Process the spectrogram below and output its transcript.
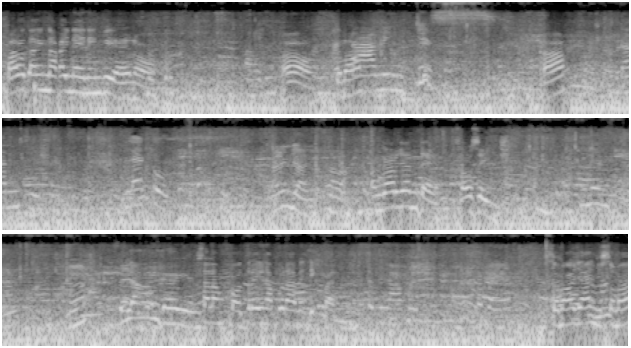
Para tayong nakay Neneng B. Ayun o. Oh, Ang tama? daming cheese. Ha? Ang daming cheese. Lettuce. Ano dyan? Ang garyante. Sausage. Hmm? Isa lang. Isa lang po. Try na po namin tikman. Gusto mo yan? Gusto mo?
